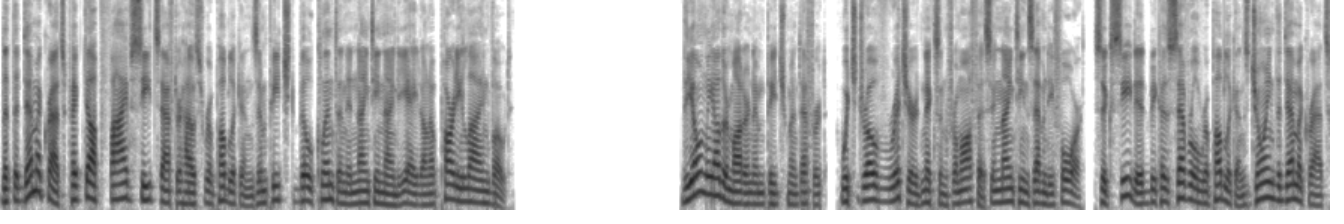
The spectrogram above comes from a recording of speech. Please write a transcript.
that the Democrats picked up five seats after House Republicans impeached Bill Clinton in 1998 on a party line vote. The only other modern impeachment effort, which drove Richard Nixon from office in 1974, succeeded because several Republicans joined the Democrats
